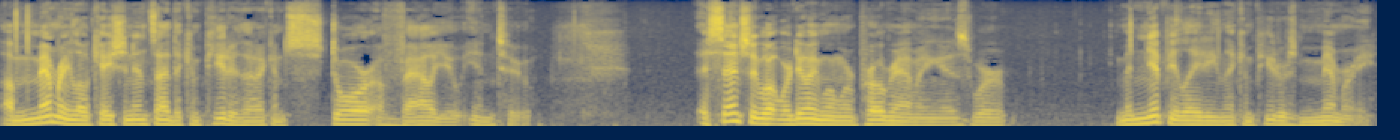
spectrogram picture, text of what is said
a memory location inside the computer that I can store a value into. Essentially, what we're doing when we're programming is we're manipulating the computer's memory.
